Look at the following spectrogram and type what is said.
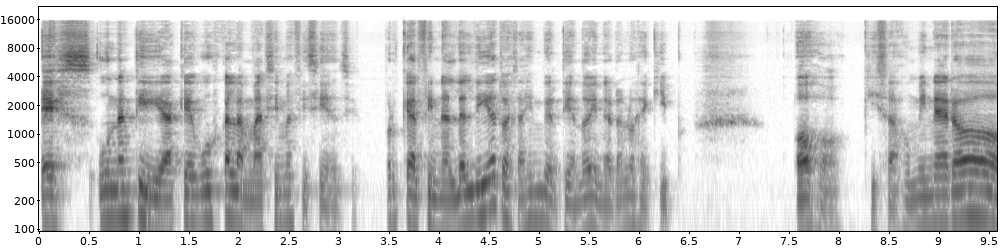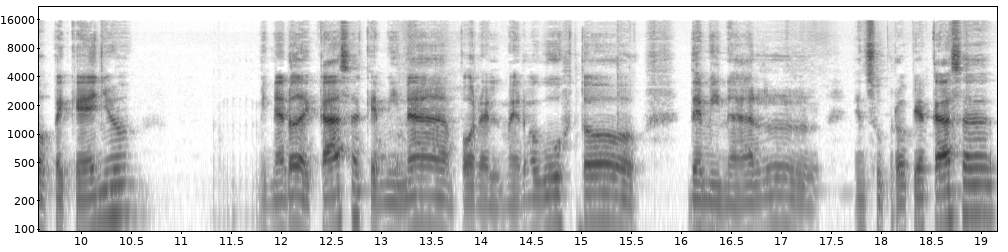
es una actividad que busca la máxima eficiencia, porque al final del día tú estás invirtiendo dinero en los equipos. Ojo, quizás un minero pequeño minero de casa que mina por el mero gusto de minar en su propia casa,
